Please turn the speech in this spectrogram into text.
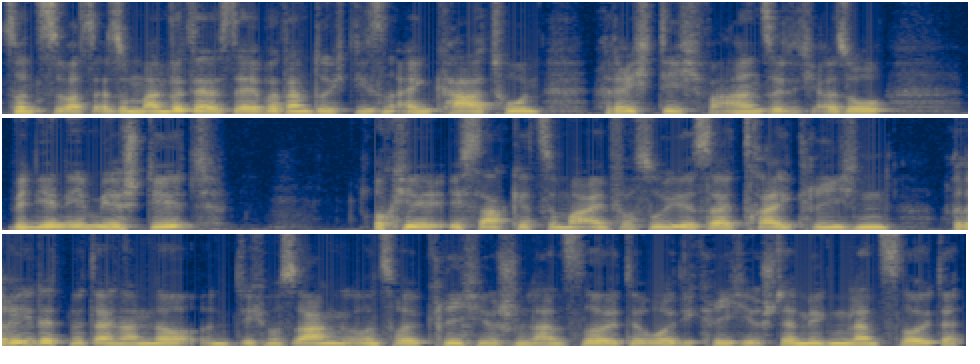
sonst was. Also man wird ja selber dann durch diesen 1K-Ton richtig wahnsinnig. Also wenn ihr neben mir steht, okay, ich sag jetzt mal einfach so, ihr seid drei Griechen, redet miteinander und ich muss sagen, unsere griechischen Landsleute oder die griechischstämmigen Landsleute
